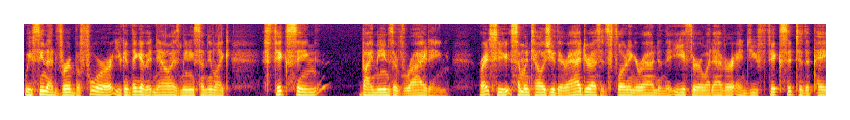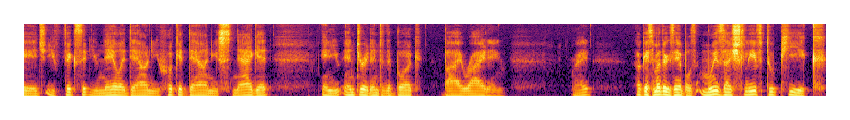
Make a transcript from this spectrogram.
we've seen that verb before. You can think of it now as meaning something like fixing by means of writing, right? So you, someone tells you their address, it's floating around in the ether or whatever, and you fix it to the page. You fix it, you nail it down, you hook it down, you snag it, and you enter it into the book by writing, right? Okay, some other examples. Muizashlief to peak.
